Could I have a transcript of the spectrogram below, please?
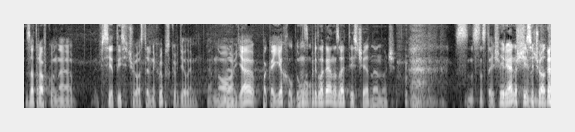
затравку на все тысячу остальных выпусков делаем. Но Да. я пока ехал, думал Предлагаю назвать «Тысяча и одна ночь». с, с настоящими И реально тысячу, один,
